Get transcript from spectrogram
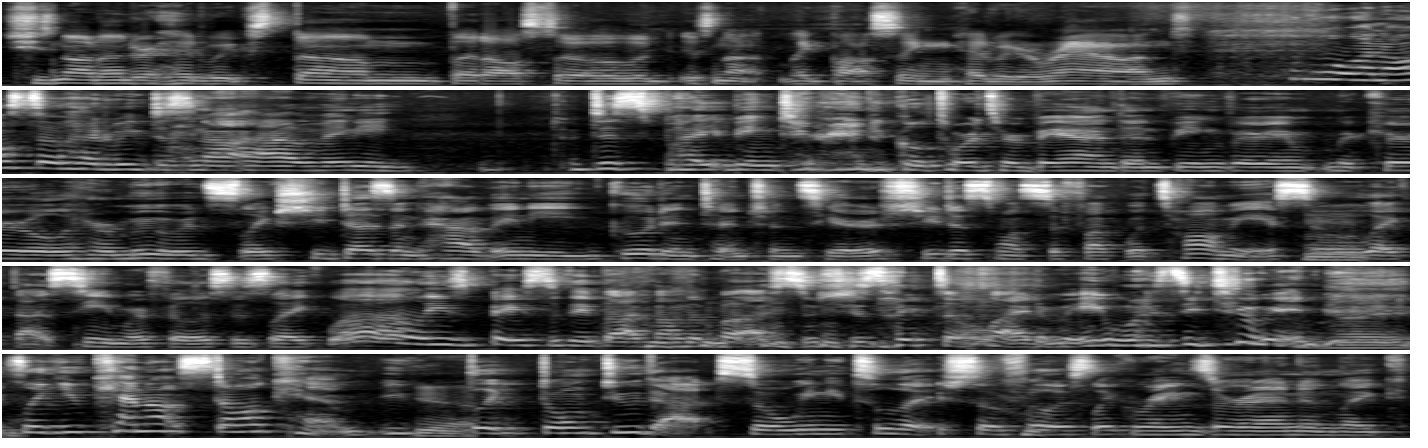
she's not under Hedwig's thumb, but also is not like bossing Hedwig around. Well, and also Hedwig does not have any, despite being tyrannical towards her band and being very mercurial in her moods, like she doesn't have any good intentions here. She just wants to fuck with Tommy. So, Hmm. like that scene where Phyllis is like, "Well, he's basically back on the bus," and she's like, "Don't lie to me. What is he doing?" Right. It's like you cannot stalk him. You Yeah. like don't do that. So we need to like. So Phyllis like reins her in and like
